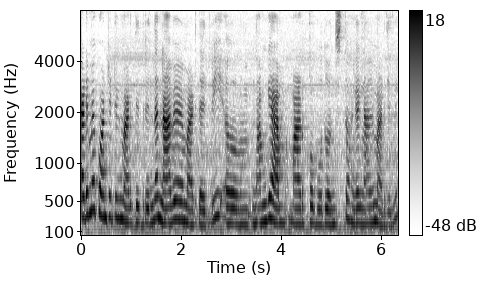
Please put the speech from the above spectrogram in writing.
ಕಡಿಮೆ ಕ್ವಾಂಟಿಟಿಲಿ ಮಾಡ್ತಿದ್ರಿಂದ ನಾವೇ ಮಾಡ್ತಾಯಿದ್ವಿ ನಮಗೆ ಮಾಡ್ಕೋಬೋದು ಅನಿಸ್ತು, ಹಾಗಾಗಿ ನಾವೇ ಮಾಡ್ತಿದ್ವಿ.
